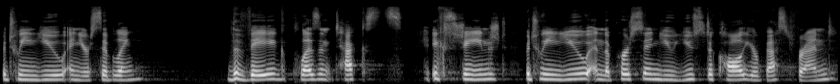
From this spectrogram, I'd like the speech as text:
between you and your sibling, the vague, pleasant texts exchanged between you and the person you used to call your best friend,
